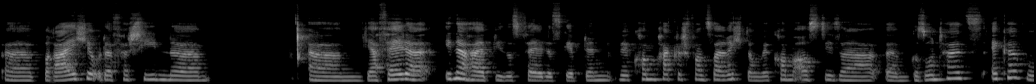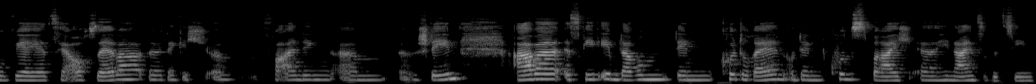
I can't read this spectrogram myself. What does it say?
äh, Bereiche oder verschiedene ähm, ja, Felder innerhalb dieses Feldes gibt. Denn wir kommen praktisch von zwei Richtungen. Wir kommen aus dieser ähm, Gesundheitsecke, wo wir jetzt ja auch selber, äh, denke ich, äh, vor allen Dingen ähm, äh, stehen. Aber es geht eben darum, den kulturellen und den Kunstbereich äh, hineinzubeziehen.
